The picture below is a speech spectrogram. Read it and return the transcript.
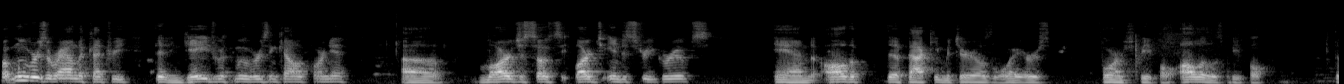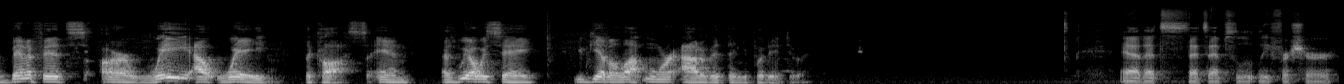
but movers around the country that engage with movers in California, uh, large associate, large industry groups, and all the the packing materials, lawyers, forms people, all of those people. The benefits are way outweigh the costs. And as we always say, you get a lot more out of it than you put into it. Yeah, that's that's absolutely for sure.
